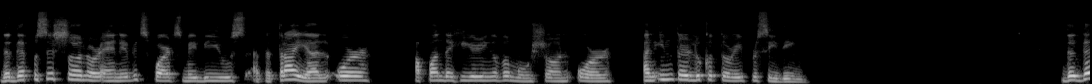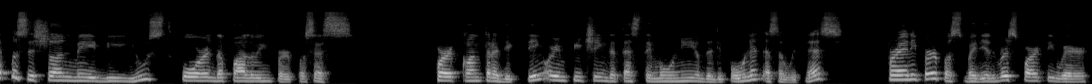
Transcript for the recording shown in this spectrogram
The deposition or any of its parts may be used at the trial or upon the hearing of a motion or an interlocutory proceeding. The deposition may be used for the following purposes. For contradicting or impeaching the testimony of the deponent as a witness, for any purpose by the adverse party where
